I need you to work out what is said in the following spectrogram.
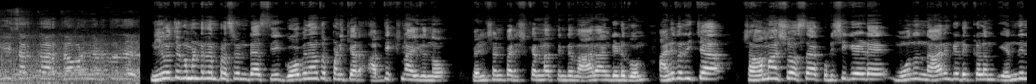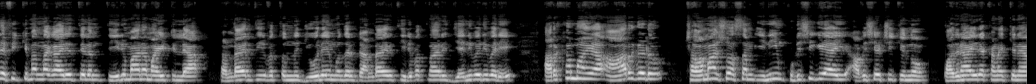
ഈ സർക്കാർ കവർന്നെടുത്തത്. നിയോജക മണ്ഡലം പ്രസിഡന്റ് സി. ഗോപിനാഥ പണിക്കർ അധ്യക്ഷനായിരുന്നു പെൻഷൻ പരിഷ്കരണത്തിന്റെ നാലാം ഗഡുവും അനുവദിച്ച ക്ഷാമാശ്വാസ കുടിശ്ശികയുടെ മൂന്നും നാലും ഗഡുക്കളും എന്ന് ലഭിക്കുമെന്ന കാര്യത്തിലും തീരുമാനമായിട്ടില്ല. രണ്ടായിരത്തി ഇരുപത്തൊന്ന് ജൂലൈ മുതൽ രണ്ടായിരത്തി ഇരുപത്തിനാല് ജനുവരി വരെ അർഹമായ ആറ് ഗഡു ക്ഷാമാശ്വാസം ഇനിയും കുടിശ്ശികയായി അവശേഷിക്കുന്നു. പതിനായിരക്കണക്കിന്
